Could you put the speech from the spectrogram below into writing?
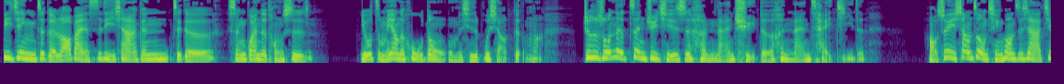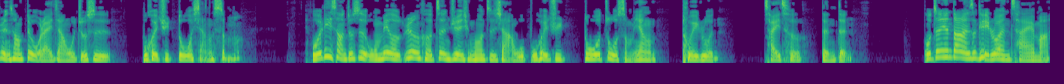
毕竟这个老板私底下跟这个升官的同事有怎么样的互动，我们其实不晓得嘛。就是说，那个证据其实是很难取得、很难采集的。好，所以像这种情况之下，基本上对我来讲，我就是。不会去多想什么，我的立场就是我没有任何证据的情况之下，我不会去多做什么样推论、猜测等等。我今天当然是可以乱猜嘛，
